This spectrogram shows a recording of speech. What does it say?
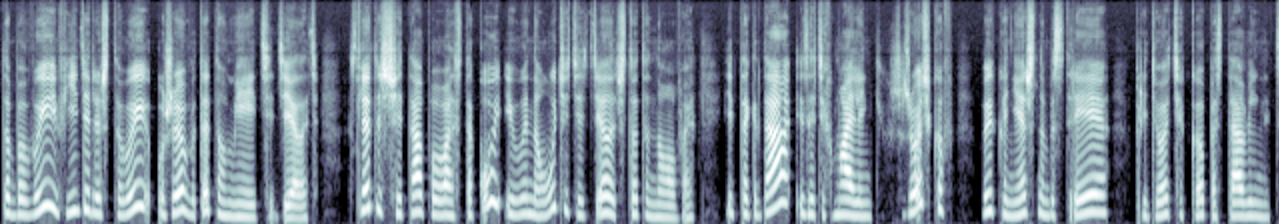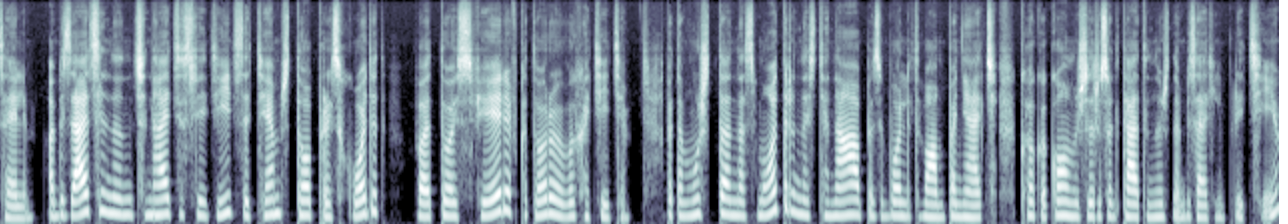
чтобы вы видели, что вы уже вот это умеете делать. Следующий этап у вас такой, и вы научитесь делать что-то новое. И тогда из этих маленьких шажочков вы, конечно, быстрее придете к поставленной цели. Обязательно начинайте следить за тем, что происходит в той сфере, в которую вы хотите. Потому что насмотренность, она позволит вам понять, к какому же результату нужно обязательно прийти,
